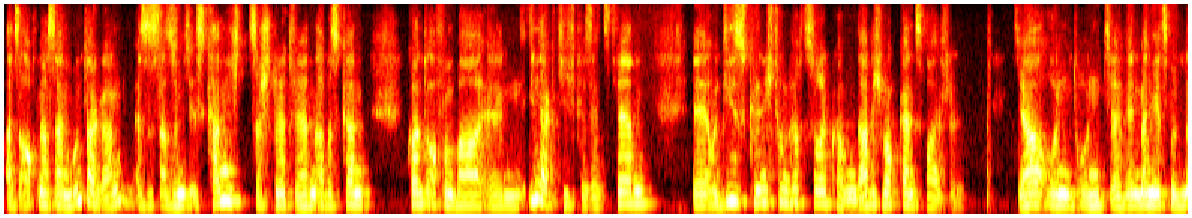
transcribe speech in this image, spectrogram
also auch nach seinem Untergang. Es, ist also nicht, es kann nicht zerstört werden, aber es kann, konnte offenbar ähm, inaktiv gesetzt werden. und dieses Königtum wird zurückkommen. Da habe ich überhaupt keinen Zweifel. Ja, und, und äh, wenn man jetzt mit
